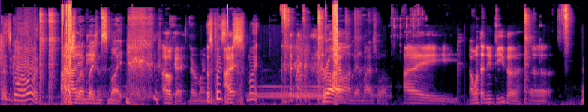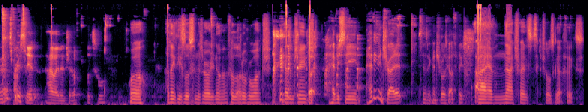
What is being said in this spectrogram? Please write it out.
What's going on? I actually want to play need- some Smite. Oh, okay, never mind. Let's play some I, Smite. Draw I- on then, might as well. I I want that new D.Va. Uh, That's pretty sweet. it- highlight intro. Looks cool. Well, I think these listeners already know how I feel about Overwatch. It hasn't changed. But have you seen? Have you even tried it since the controls got fixed? I have not tried it since the controls got fixed.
